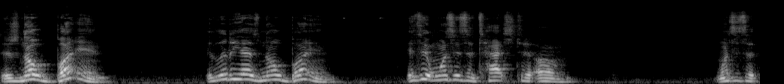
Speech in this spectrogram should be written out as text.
There's no button. It literally has no button. Is it once it's attached to um once it's a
